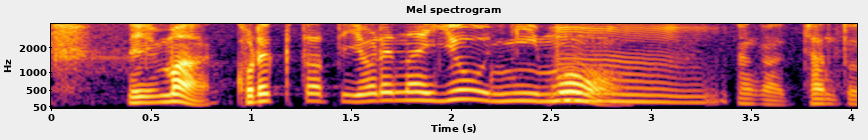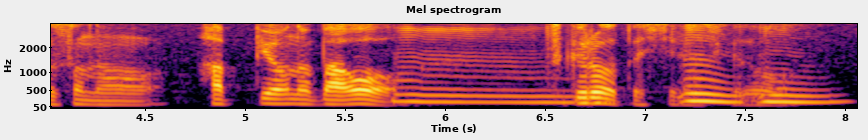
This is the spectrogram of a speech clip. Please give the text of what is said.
でまあコレクターって言われないようにも、うん。なんかちゃんとその発表の場をうん。作ろうとしてるんですけど、うん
